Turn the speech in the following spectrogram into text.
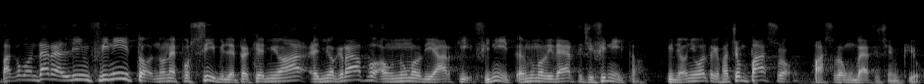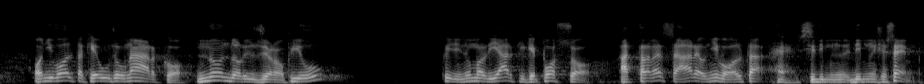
Vagabondare all'infinito non è possibile perché il mio, il mio, grafo ha un numero di archi finito, un numero di vertici finito. Quindi ogni volta che faccio un passo, passo da un vertice in più. Ogni volta che uso un arco non lo riuserò più, quindi il numero di archi che posso attraversare ogni volta eh, si diminuisce sempre.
